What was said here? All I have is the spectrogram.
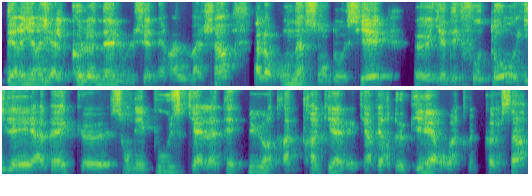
derrière, il y a le colonel ou le général Machin. Alors, on a son dossier, euh, il y a des photos, il est avec euh, son épouse qui a la tête nue en train de trinquer avec un verre de bière ou un truc comme ça.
